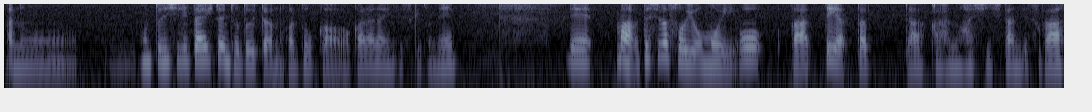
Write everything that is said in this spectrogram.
あの本当に知りたい人に届いたのかどうかはわからないんですけどね。でまあ私はそういう思いをがあってやったああの発信したんですが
